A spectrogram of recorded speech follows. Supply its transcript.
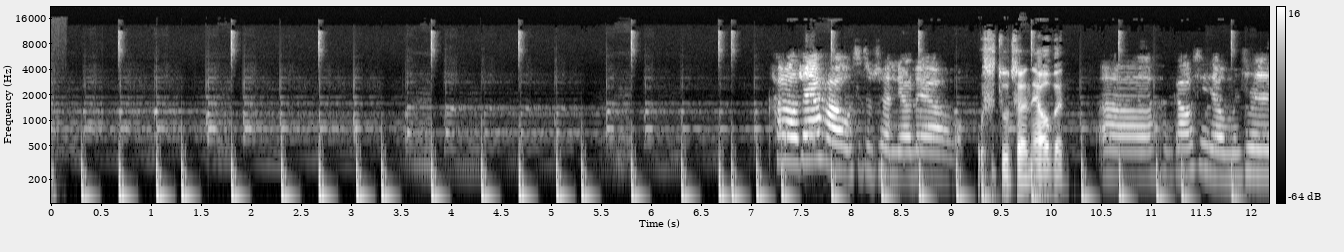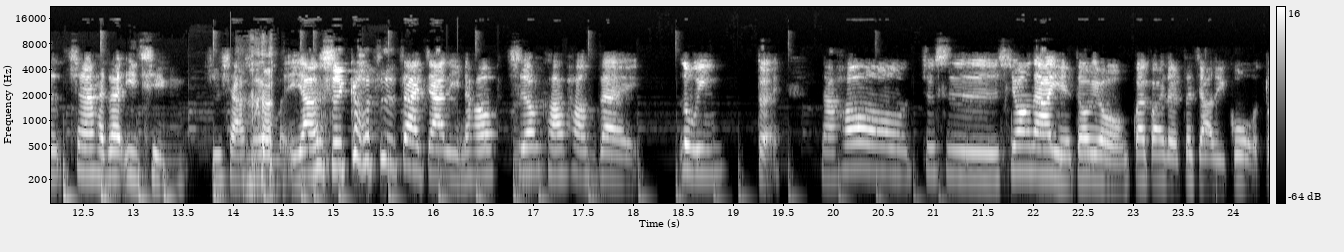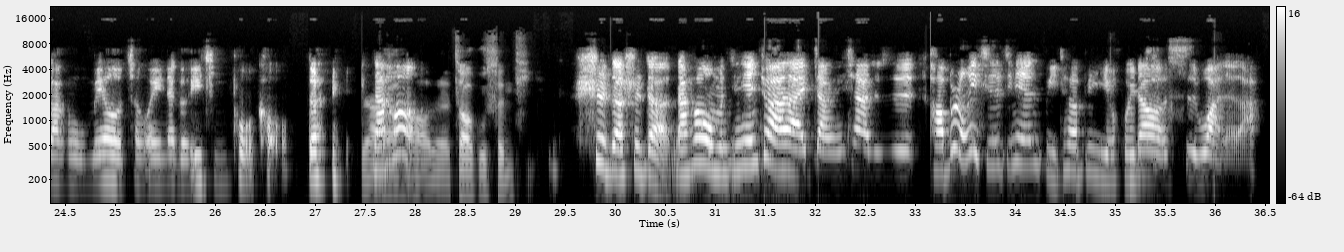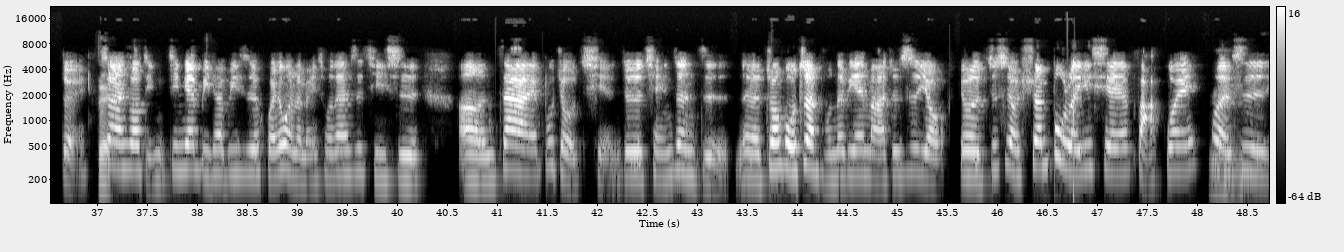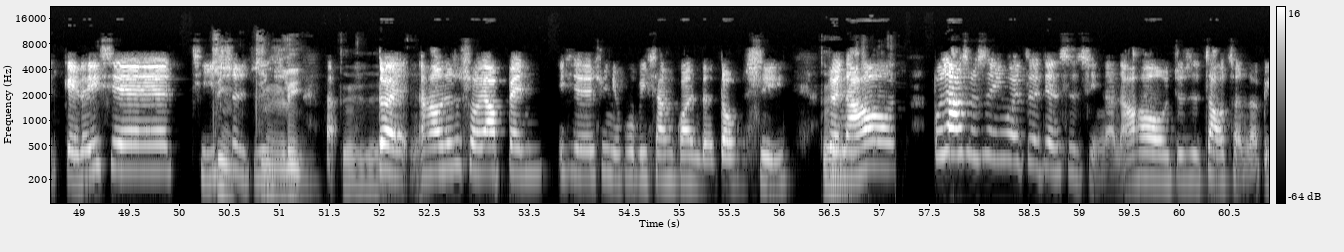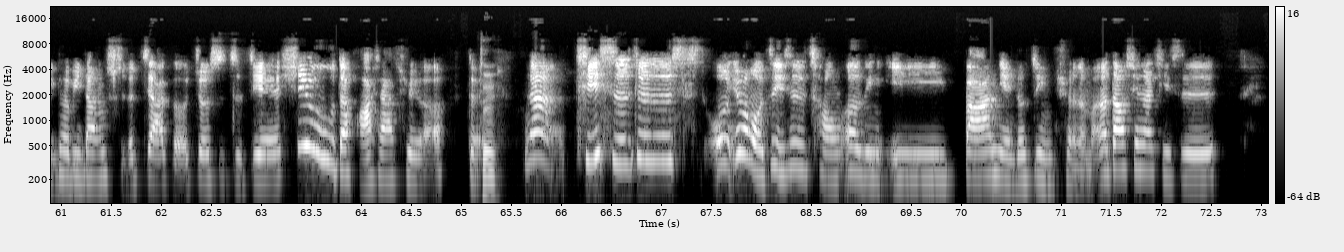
Hello，大家好，我是主持人六六，我是主持人 Elvin。呃，很高兴的，我们是现在还在疫情之下，所以我们一样是各自在家里，然后使用 Clubhouse 在录音。对。然后就是希望大家也都有乖乖的在家里过端午，没有成为那个疫情破口。对，然后好好的照顾身体。是的，是的。然后我们今天就要来讲一下，就是好不容易，其实今天比特币也回到四万了啦。对，虽然说今今天比特币是回稳了没错，但是其实，嗯，在不久前，就是前一阵子，那个中国政府那边嘛，就是有有就是有宣布了一些法规，或者是给了一些提示，禁令，对对对，然后就是说要 ban 一些虚拟货币相关的东西，对，然后不知道是不是因为这件事情呢，然后就是造成了比特币当时的价格就是直接咻的滑下去了，对。那其实就是我，因为我自己是从二零一八年就进圈了嘛，那到现在其实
